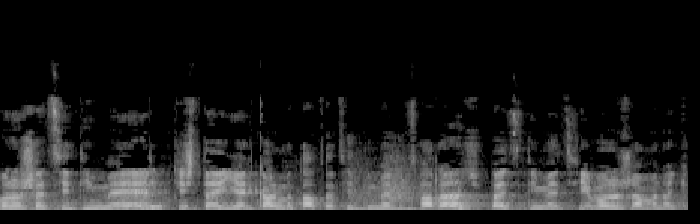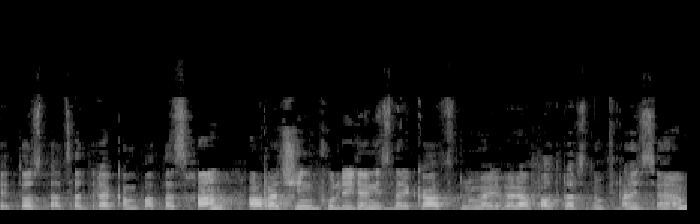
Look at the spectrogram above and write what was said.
որոշեցի դիմել։ Ճիշտ է, երկար մտածեցի դիմելուց առաջ, բայց դիմեցի, որոշ ժամանակ հետո ստացա դրական պատասխան։ Առաջին փուլը իրենից ներկայացնում էր վերապատրաստում Ֆրանսիայում,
